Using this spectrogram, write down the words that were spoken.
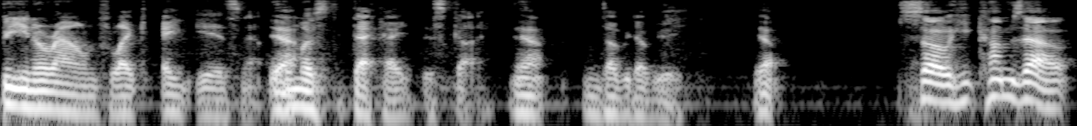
been around for like eight years now, Yeah. almost a decade. This guy Yeah. in. WWE. Yeah. So he comes out.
